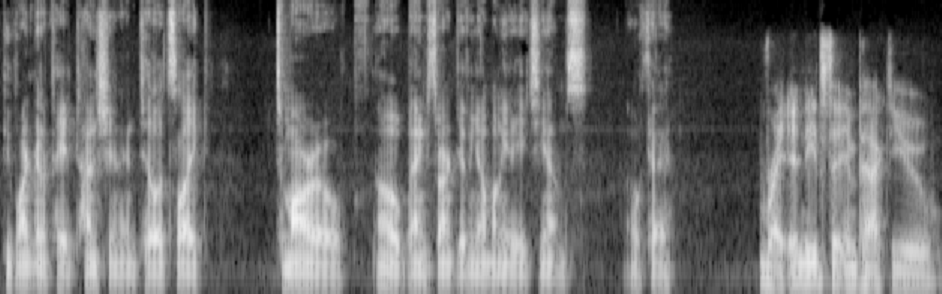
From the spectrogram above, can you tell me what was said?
People aren't gonna pay attention until it's like tomorrow. Oh, banks aren't giving out money at ATMs. Okay, Right. It needs to impact you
